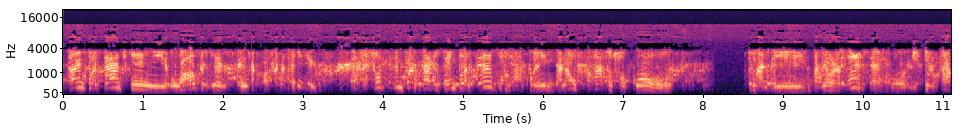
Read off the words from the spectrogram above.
Então é importante que o alto de resistência possa ser é super importante. É importante a polícia não faça o socorro de violência ou de pintar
